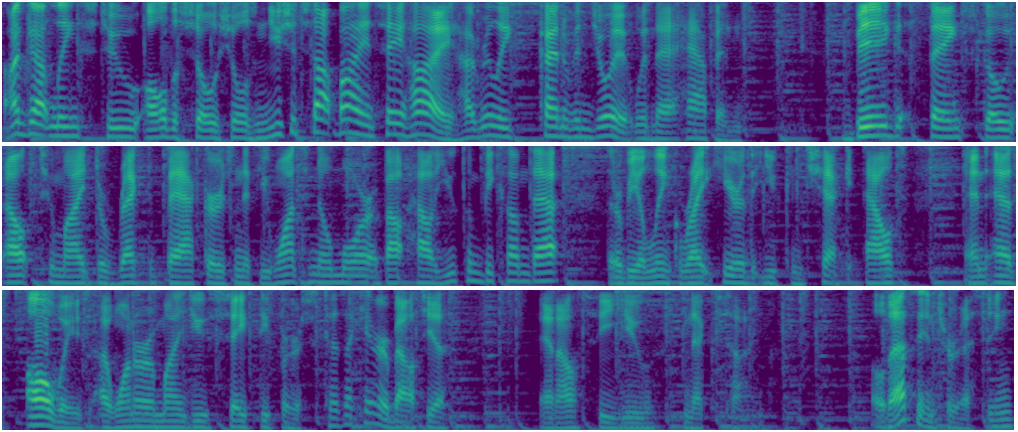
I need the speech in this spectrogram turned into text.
I've got links to all the socials and you should stop by and say hi. I really kind of enjoy it when that happens. Big thanks go out to my direct backers. And if you want to know more about how you can become that, there'll be a link right here that you can check out. And as always, I want to remind you safety first because I care about you. And I'll see you next time. Oh, that's interesting.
